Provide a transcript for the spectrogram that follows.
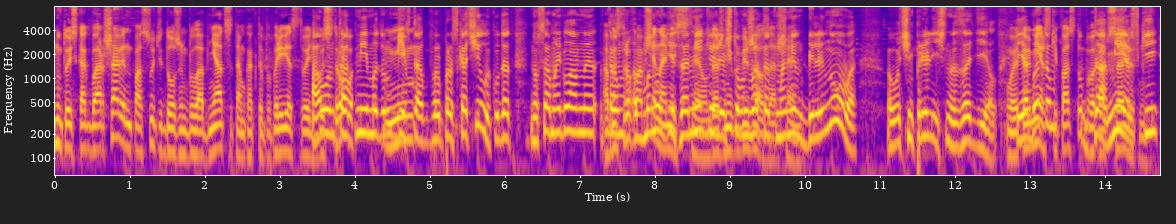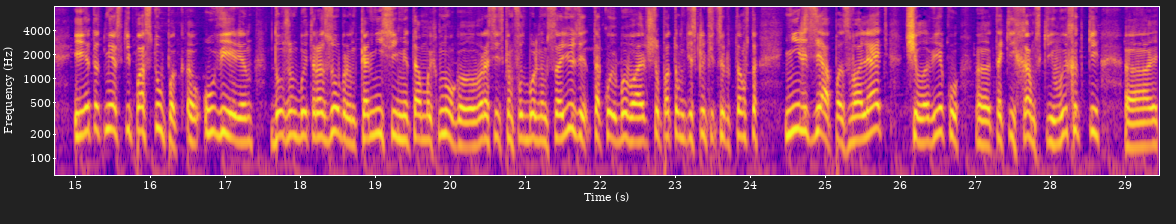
Ну, то есть, как бы Аршавин, по сути, должен был обняться, там как-то поприветствовать а Быстрова. А он так мимо других Мим... там проскочил и куда-то... Но самое главное, а там Быстров вообще многие на месте, заметили, что он в этот момент Белинова очень прилично задел. Ой, и это мерзкий этом, поступок, Да, абсолютно. мерзкий. И этот мерзкий поступок, э, уверен, должен быть разобран комиссиями, там их много в Российском футбольном союзе. Такое бывает, что потом дисквалифицируют, потому что нельзя позволять человеку э, такие хамские выходки. Э,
